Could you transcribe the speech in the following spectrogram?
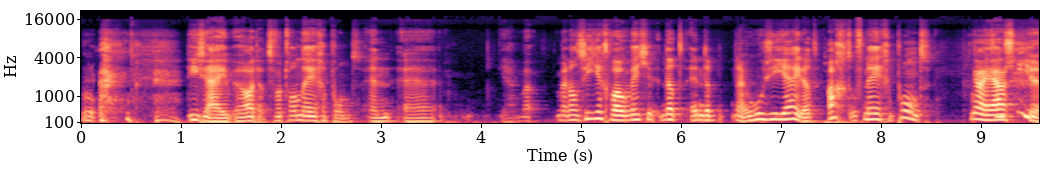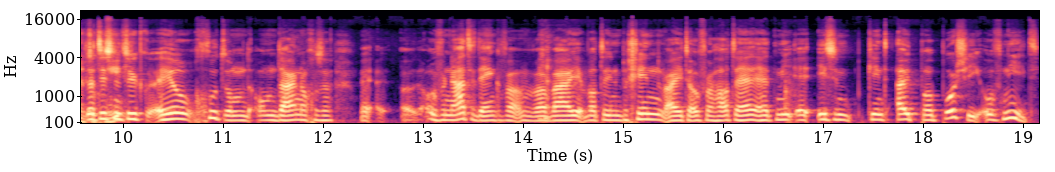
Ja. Die zei, oh, dat wordt wel 9 pond. En eh, ja, maar, maar dan zie je gewoon, weet je, dat, en de, nou, hoe zie jij dat? 8 of 9 pond. Nou ja, dat is niet? natuurlijk heel goed om, om daar nog eens eh, over na te denken. Van, waar, Ja. waar je, wat in het begin waar je het over had, hè, het, eh, is een kind uit proportie of niet?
